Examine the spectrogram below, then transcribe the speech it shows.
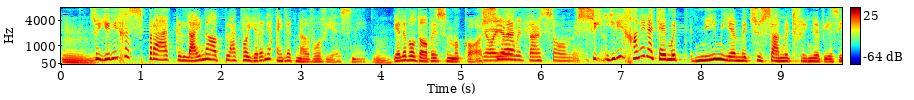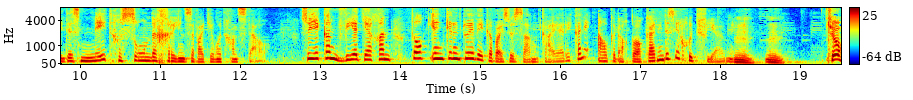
Mm, So hierdie gesprek lei na 'n plek waar julle nie eintlik nou wil wees nie. Mm. Julle wil daar wees vir mekaar. Ja, so, jy moet nou saam wees. so hierdie gaan nie dat jy moet nie meer met Susan met vriende wees nie. Dis net gesonde grense wat jy moet gaan stel. So jy kan weet jy gaan dalk een keer in 2 weke by Susan kuier. Jy kan nie elke dag daar kuier nie. Dis nie goed vir jou nie. mm, mm. Tjoh.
